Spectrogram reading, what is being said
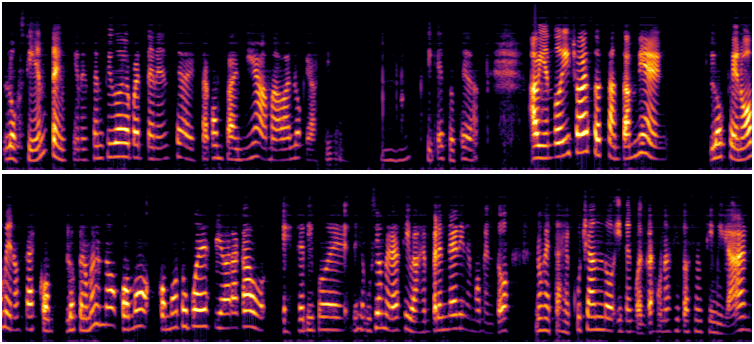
lo sienten, tienen sentido de pertenencia a esta compañía, amaban lo que hacían. Así que eso se da. Habiendo dicho eso, están también los fenómenos, ¿sabes? Los fenómenos no, cómo, cómo tú puedes llevar a cabo este tipo de, ejecución, ¿verdad? Si vas a emprender y de momento nos estás escuchando y te encuentras en una situación similar,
